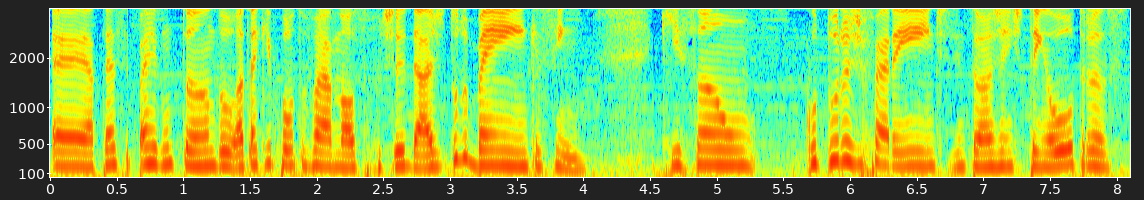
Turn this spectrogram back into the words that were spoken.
é, até se perguntando até que ponto vai a nossa futilidade. Tudo bem que assim, que são culturas diferentes, então a gente tem outras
